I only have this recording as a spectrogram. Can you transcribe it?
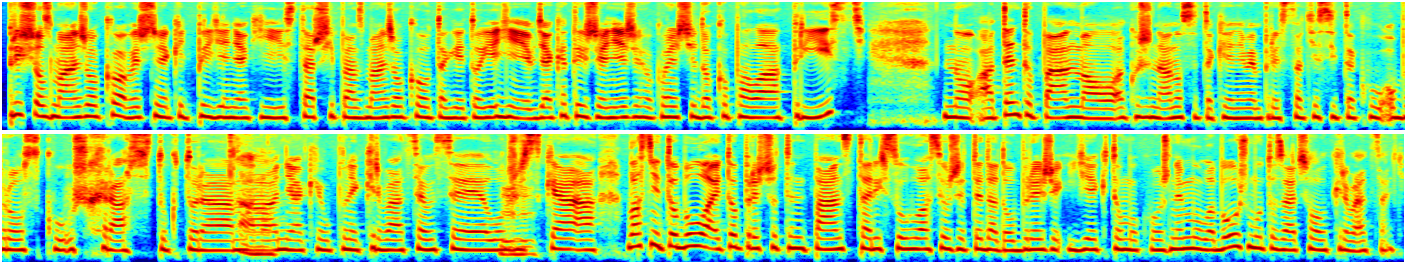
prišiel s manželkou a väčšine, keď príde nejaký starší pán s manželkou, tak je to jedine vďaka tej žene, že ho konečne dokopala prísť. No a tento pán mal akože na nose také, neviem, predstavte si takú obrovskú už chrastu, ktorá má ano. nejaké úplne krvácajúce ložiska mm-hmm. a vlastne to bolo aj to, prečo ten pán starý súhlasil, že teda dobre, že ide k tomu kožnému, lebo už mu to začalo krvácať.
